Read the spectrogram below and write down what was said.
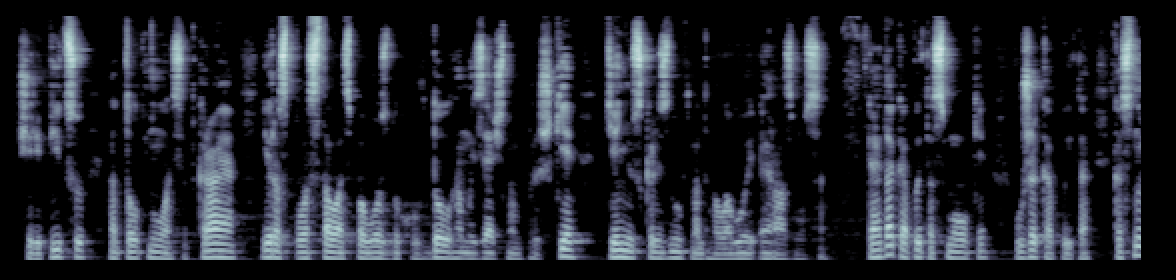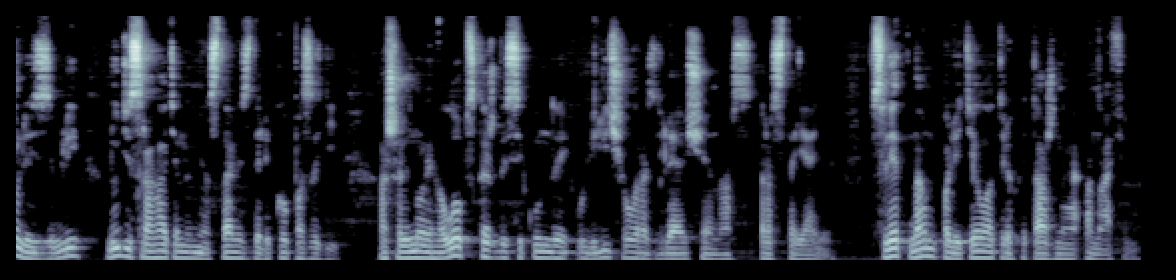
черепицу, оттолкнулась от края и распласталась по воздуху в долгом изящном прыжке, тенью скользнув над головой Эразмуса. Когда копыта смолки, уже копыта, коснулись земли, люди с рогатинами остались далеко позади, а шальной галоп с каждой секундой увеличил разделяющее нас расстояние. Вслед нам полетела трехэтажная анафема.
